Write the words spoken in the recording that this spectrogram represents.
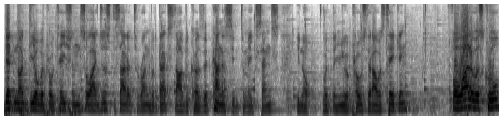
did not deal with rotation so I just decided to run with that style because it kind of seemed to make sense, you know, with the new approach that I was taking. For a while it was cool,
